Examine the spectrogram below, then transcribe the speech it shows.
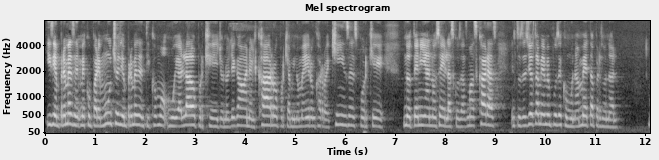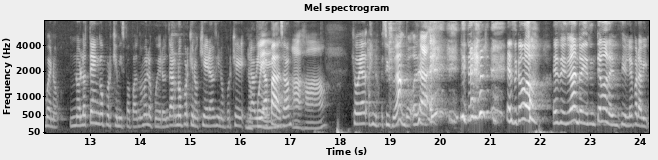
y siempre me, me comparé mucho y siempre me sentí como muy al lado porque yo no llegaba en el carro, porque a mí no me dieron carro de 15, porque no tenía, no sé, las cosas más caras. Entonces yo también me puse como una meta personal. Bueno, no lo tengo porque mis papás no me lo pudieron dar, no porque no quieran, sino porque No la vida pueden. pasa Ajá. que voy a... Ay, no, estoy sudando, o sea, literal, es como, estoy sudando y es un tema sensible para mí.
